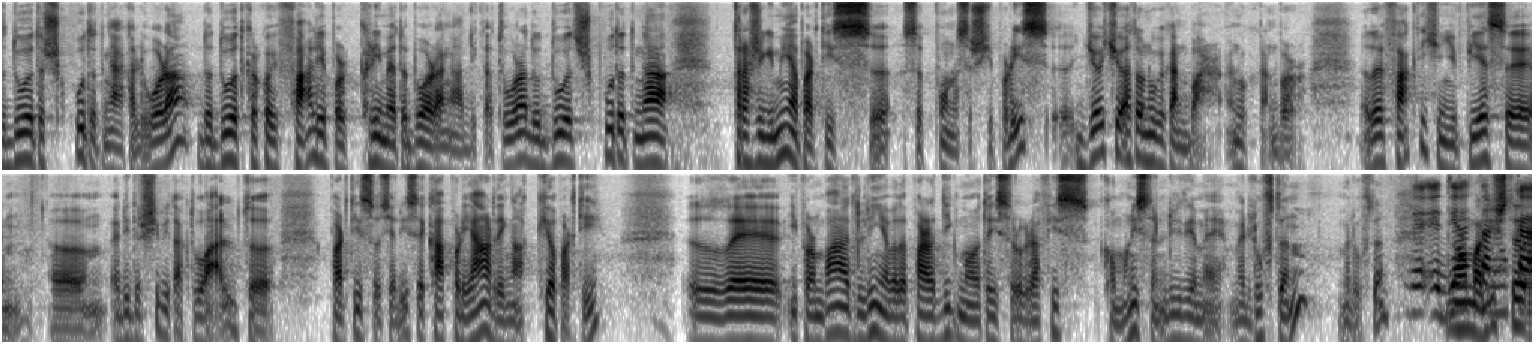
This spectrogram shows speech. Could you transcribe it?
do duhet të shkëputet nga e kaluara, do duhet të kërkojë falje për krime të bëra nga diktatura, do duhet të shkëputet nga trashëgimia e Partisë së Punës së Shqipërisë, gjë që ato nuk e kanë bërë, nuk e kanë bërë. Dhe fakti që një pjesë e lidershipit aktual të Partisë Socialiste ka prejardhje nga kjo parti dhe i përmbahet linjave dhe paradigmave të historiografisë komuniste në lidhje me me luftën, me luftën. Dhe e djatha nuk ka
